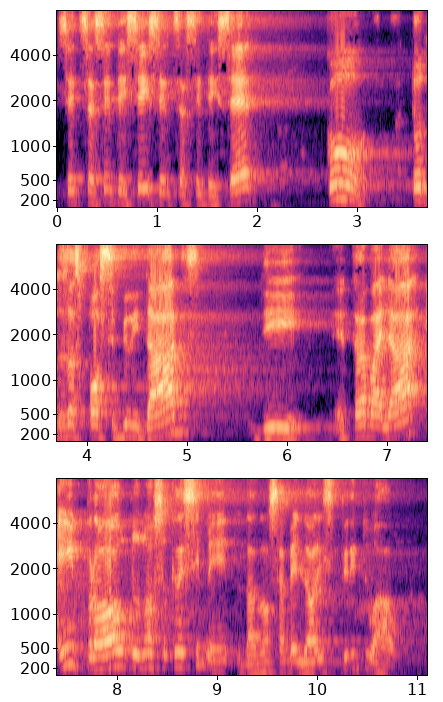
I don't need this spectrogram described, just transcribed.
166, 167, com todas as possibilidades de é, trabalhar em prol do nosso crescimento, da nossa melhora espiritual.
